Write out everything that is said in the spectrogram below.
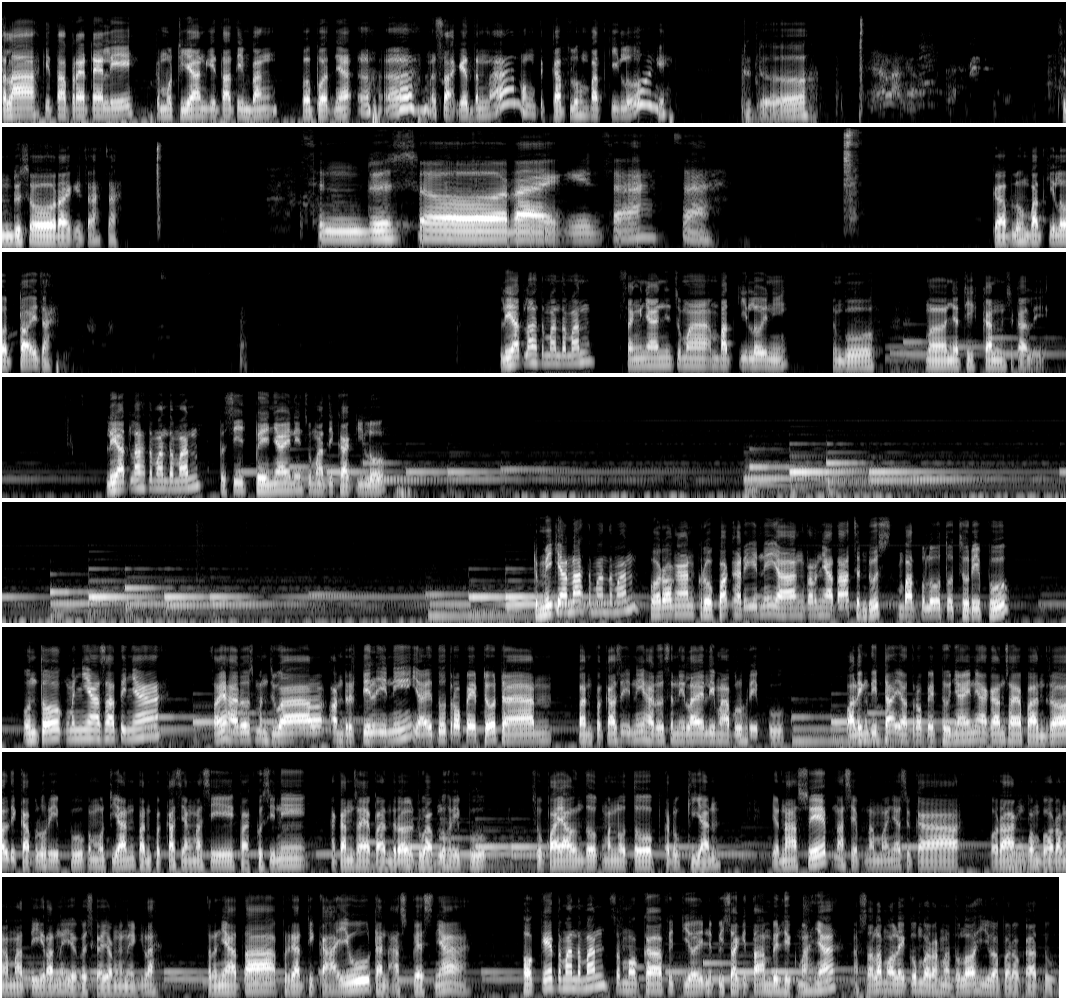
Setelah kita preteli, kemudian kita timbang bobotnya eh eh mesake tenan mung 34 kilo nggih. Duduh. Jendus ora iki cah-cah. Sendus ora iki cah-cah. 34 kilo tok cah. Lihatlah teman-teman, sengnya ini cuma 4 kilo ini. Sungguh menyedihkan sekali. Lihatlah teman-teman. Besi B nya ini cuma 3 kilo Demikianlah teman-teman borongan gerobak hari ini yang ternyata jendus 47.000 Untuk menyiasatinya saya harus menjual underdeal ini yaitu torpedo dan ban bekas ini harus senilai 50.000 Paling tidak ya torpedonya ini akan saya bandrol 30.000 kemudian ban bekas yang masih bagus ini akan saya bandrol 20.000 supaya untuk menutup kerugian. Ya nasib nasib namanya suka orang pemborong amatiran ya bos kayak ini lah. Ternyata berat di kayu dan asbesnya. Oke teman-teman semoga video ini bisa kita ambil hikmahnya. Assalamualaikum warahmatullahi wabarakatuh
